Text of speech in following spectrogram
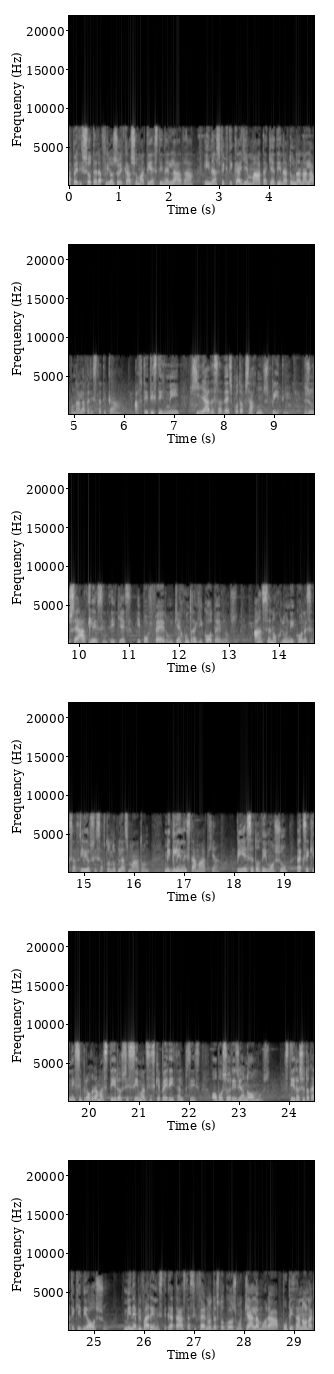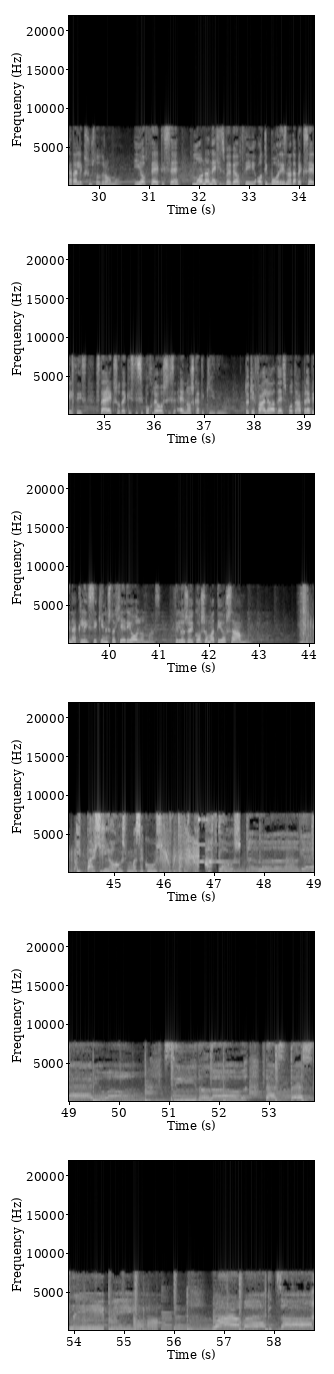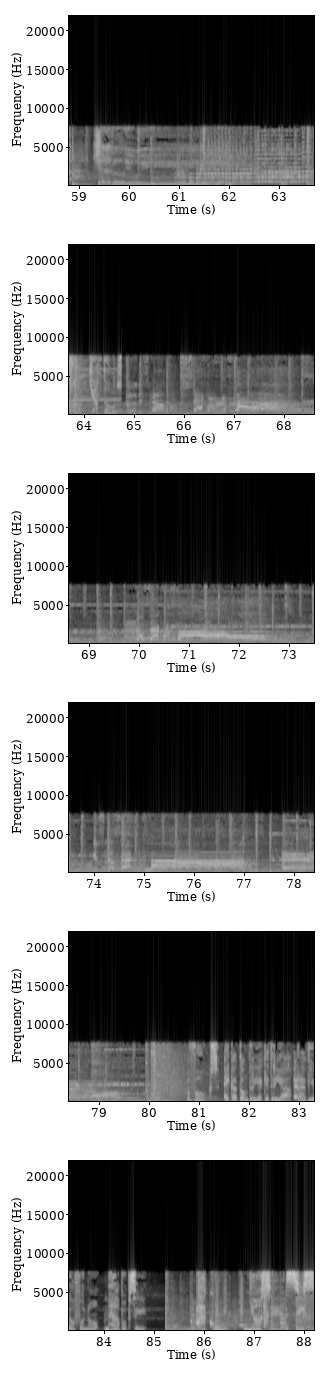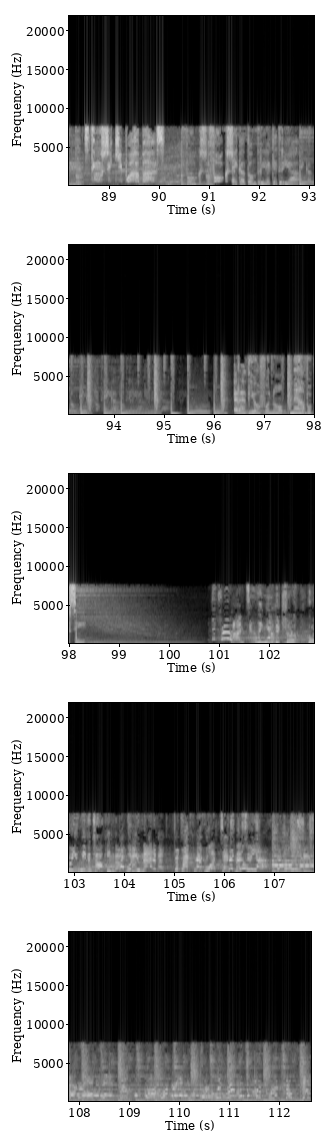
Τα περισσότερα φιλοζωικά σωματεία στην Ελλάδα είναι ασφικτικά γεμάτα και αδυνατούν να αναλάβουν άλλα περιστατικά. Αυτή τη στιγμή χιλιάδες αδέσποτα ψάχνουν σπίτι, ζουν σε άθλιες συνθήκες, υποφέρουν και έχουν τραγικό τέλος. Αν σε ενοχλούν οι εικόνες εξαθλίωσης αυτών των πλασμάτων, μην κλείνεις τα μάτια. Πίεσε το Δήμο σου να ξεκινήσει πρόγραμμα στήρωσης, σήμανσης και περίθαλψης όπως ορίζει ο νόμος. Στήρωσε το κατοικίδιό σου. Μην επιβαρύνεις την κατάσταση φέρνοντας τον κόσμο και άλλα μωρά που πιθανόν να καταλήξουν στον δρόμο. Υιοθέτησε μόνο αν έχεις βεβαιωθεί ότι μπορείς να ανταπεξέλθεις στα έξοδα και στις υποχρεώσεις ενός κατοικίδιου. Το κεφάλαιο αδέσποτα πρέπει να κλείσει και είναι στο χέρι όλων μας. Φιλοζωικό Σωματείο Σάμου. Υπάρχει λόγος που μας ακούς. Αυτός. Vox 103 και 3 ραδιόφωνο με άποψη. Άκου, νιώσε, ζήσε στη μουσική που αγαπάς. Vox, Vox 103 και 3 ραδιόφωνο με άποψη. I'm telling you the truth. Who are you even talking about? what are you mad about? The text message. What text to message? Julia. To Julia. She's our dog walker. Dog walker, no.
